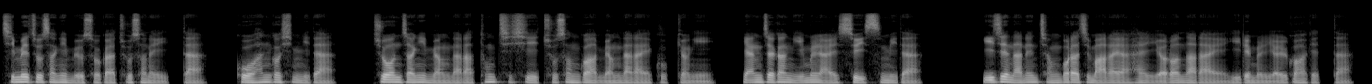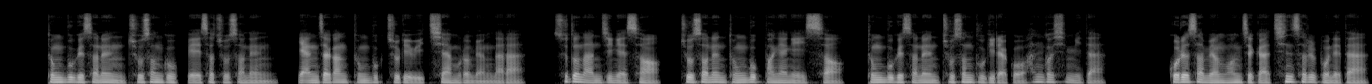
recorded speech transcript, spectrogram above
짐의 조상의 묘소가 조선에 있다. 고 한 것입니다. 주원장이 명나라 통치 시 조선과 명나라의 국경이 양자강임을 알 수 있습니다. 이제 나는 정벌하지 말아야 할 여러 나라의 이름을 열거하겠다. 동북에서는 조선국에서 조선은 양자강 동북쪽에 위치하므로 명나라, 수도 난징에서 조선은 동북 방향에 있어 동북에서는 조선국이라고 한 것입니다. 고려사 명 황제가 친서를 보내다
